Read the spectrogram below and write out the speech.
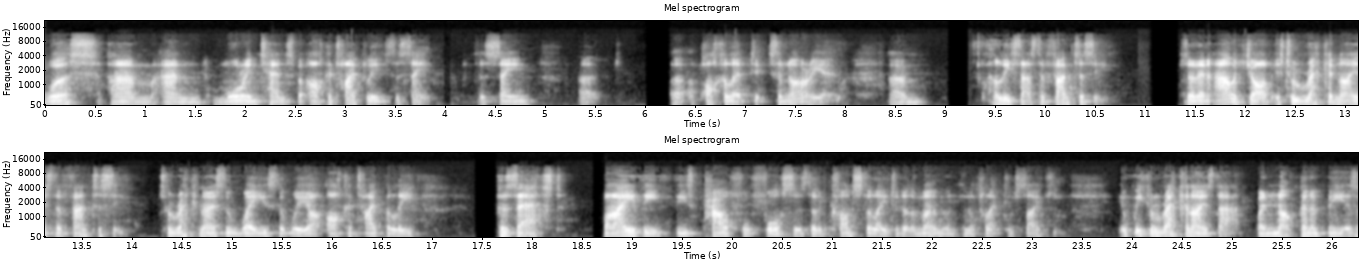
worse um, and more intense, but archetypally it's the same. The same uh, uh, apocalyptic scenario. Um, at least that's the fantasy. So then our job is to recognize the fantasy, to recognize the ways that we are archetypally possessed by the, these powerful forces that are constellated at the moment in the collective psyche. If we can recognize that, we're not going to be as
